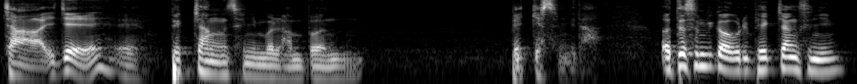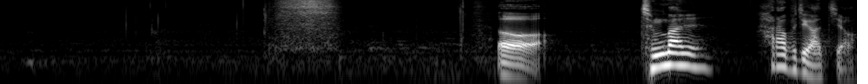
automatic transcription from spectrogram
자 이제 예, 백장 스님을 한번 뵙겠습니다. 어떻습니까, 우리 백장 스님? 어 정말 할아버지 같죠.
